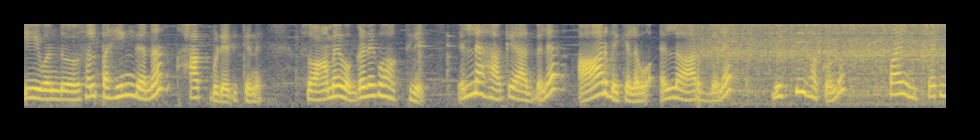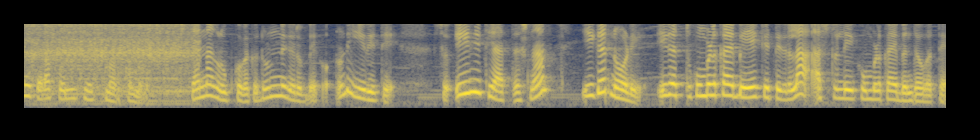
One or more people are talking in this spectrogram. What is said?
ಈ ಒಂದು ಸ್ವಲ್ಪ ಹಿಂಗನ್ನು ಹಾಕ್ಬಿಡಿ ಅದಕ್ಕೆ ಸೊ ಆಮೇಲೆ ಒಗ್ಗರಣೆಗೂ ಹಾಕ್ತೀವಿ. ಎಲ್ಲ ಹಾಕಿ ಆದಮೇಲೆ ಆರಬೇಕೆಲ್ಲವೋ ಎಲ್ಲ ಆರಿದ್ಮೇಲೆ ಮಿಕ್ಸಿಗೆ ಹಾಕ್ಕೊಂಡು ಫೈನ್ ಚಟ್ನಿ ಥರ ಫುಲ್ ಪೇಸ್ಟ್ ಮಾಡ್ಕೊಂಬಿಡಿ. ಚೆನ್ನಾಗಿ ರುಬ್ಕೋಬೇಕು, ನುಣ್ಣಗೆ ರುಬ್ಬಬೇಕು ನೋಡಿ ಈ ರೀತಿ. ಸೊ ಈ ರೀತಿ ಆದ ತಕ್ಷಣ ಈಗ ನೋಡಿ, ಈಗ ಕುಂಬಳಕಾಯಿ ಬೇಯಕ್ಕೆ ಇಟ್ಟಿದ್ರಲ್ಲ, ಅಷ್ಟರಲ್ಲಿ ಕುಂಬಳಕಾಯಿ ಬೆಂದೋಗುತ್ತೆ.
